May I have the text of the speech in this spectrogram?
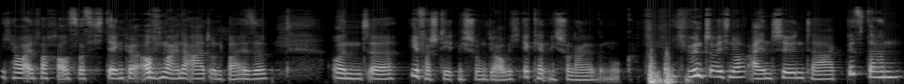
Ich hau einfach raus, was ich denke, auf meine Art und Weise. Und äh, ihr versteht mich schon, glaube ich. Ihr kennt mich schon lange genug. Ich wünsche euch noch einen schönen Tag. Bis dann.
